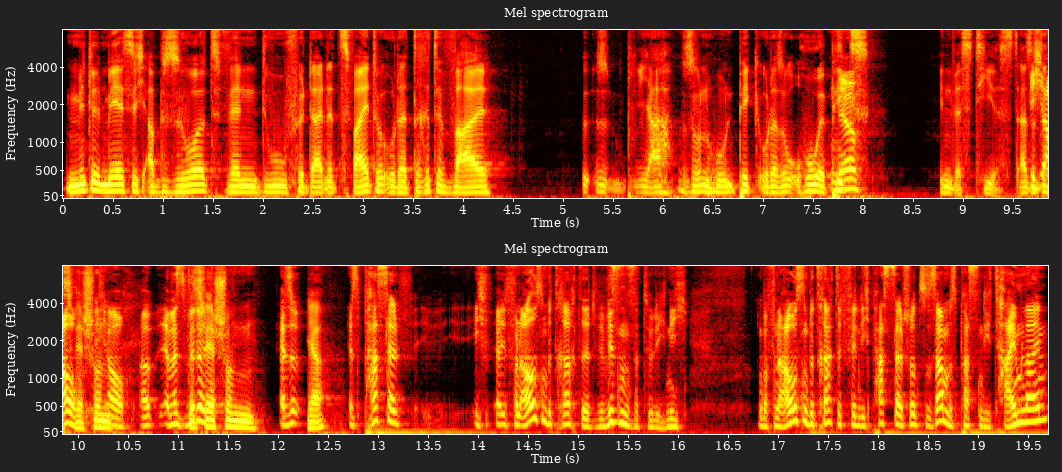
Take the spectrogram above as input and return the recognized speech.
mittelmäßig absurd, wenn du für deine zweite oder dritte Wahl äh, ja so einen hohen Pick oder so hohe Picks ja investierst. Also ich das wäre schon. Ich auch. Aber es das wäre halt, schon. Also ja. es passt halt. Ich, äh, von außen betrachtet, wir wissen es natürlich nicht, aber von außen betrachtet finde ich passt halt schon zusammen. Es passt in die Timeline.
